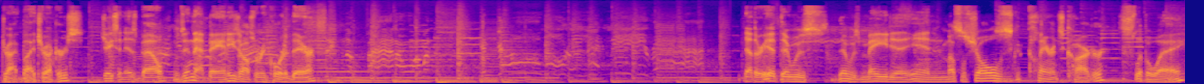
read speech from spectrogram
Drive By Truckers. Jason Isbell was in that band. He's also recorded there. Another hit that was that was made in Muscle Shoals, Clarence Carter, Slip Away.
